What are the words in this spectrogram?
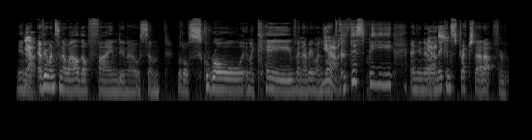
You know, yeah. every once in a while they'll find, you know, some little scroll in a cave and everyone's yeah. like, could this be? And, you know, yes. and they can stretch that up for,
